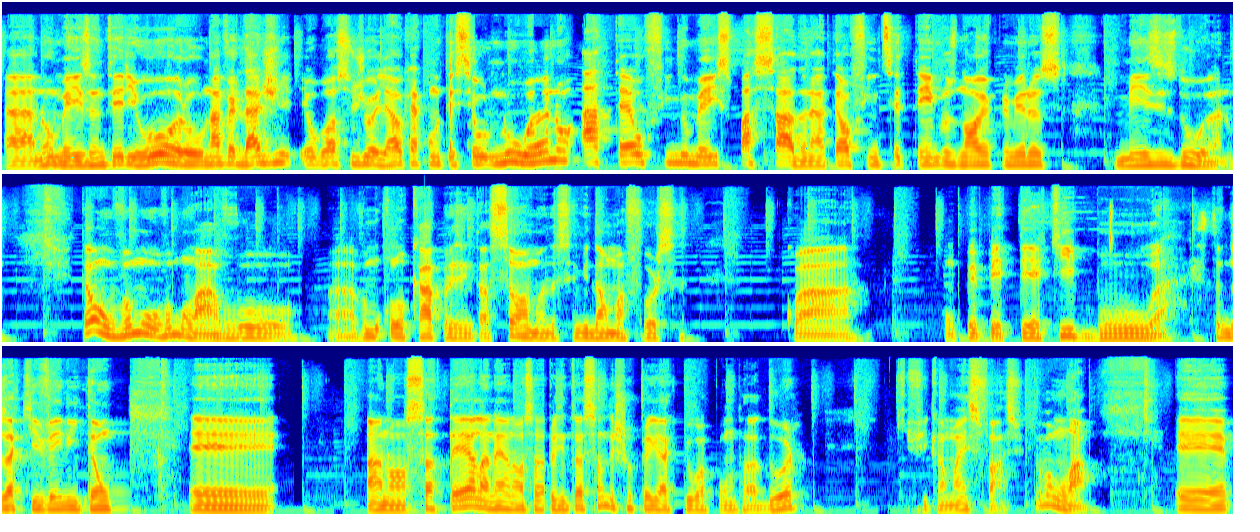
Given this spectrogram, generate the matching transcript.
uh, no mês anterior, ou na verdade eu gosto de olhar o que aconteceu no ano até o fim do mês passado, né? Até o fim de setembro, os nove primeiros meses do ano. Então vamos, vamos lá, vou, uh, vamos colocar a apresentação, Amanda, você me dá uma força com, a, com o PPT aqui. Boa! Estamos aqui vendo então é, a nossa tela, né? A nossa apresentação. Deixa eu pegar aqui o apontador, que fica mais fácil. Então vamos lá. É...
